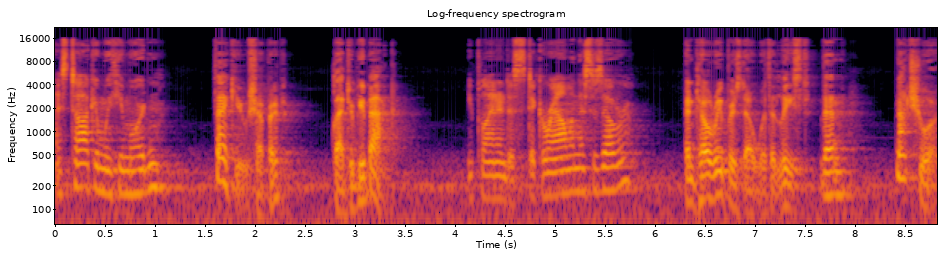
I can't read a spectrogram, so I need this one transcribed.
Nice talking with you, Mordin. Thank you, Shepard. Glad to be back. You planning to stick around when this is over? Until Reaper's dealt with, at least. Then, not sure.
